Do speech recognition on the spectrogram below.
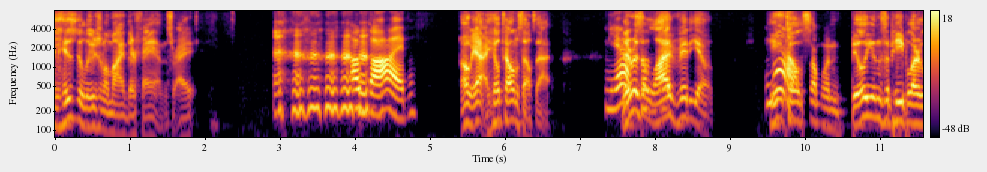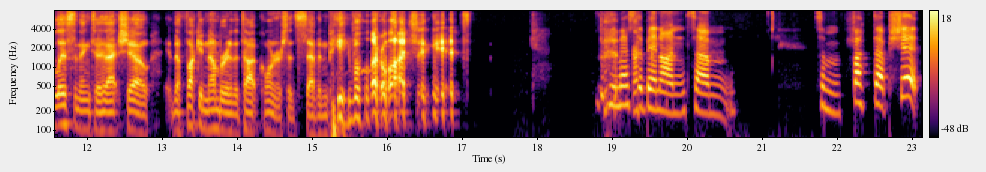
in his delusional mind, they're fans, right? Oh God. Oh yeah, he'll tell himself that. Yeah. there was a live what- video. He No. told someone billions of people are listening to that show. The fucking number in the top corner said seven people are watching it. he must have been on some some fucked up shit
